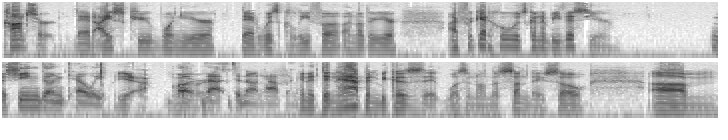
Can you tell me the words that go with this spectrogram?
concert. They had Ice Cube one year. They had Wiz Khalifa another year. I forget who was going to be this year. Machine Gun Kelly, Yeah, but that did not happen. and it didn't happen because it wasn't on the Sunday. So, um,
